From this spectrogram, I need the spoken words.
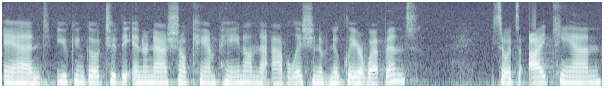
And you can go to the International Campaign on the Abolition of Nuclear Weapons. So it's icanw.org.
